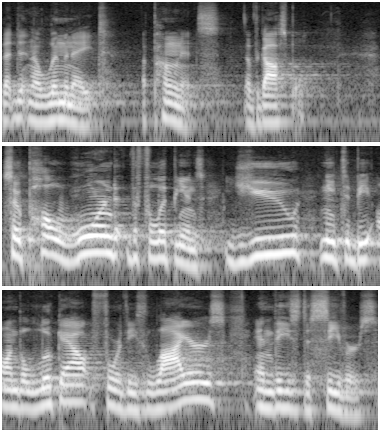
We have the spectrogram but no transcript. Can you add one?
that didn't eliminate opponents of the gospel. So Paul warned the Philippians you need to be on the lookout for these liars and these deceivers.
